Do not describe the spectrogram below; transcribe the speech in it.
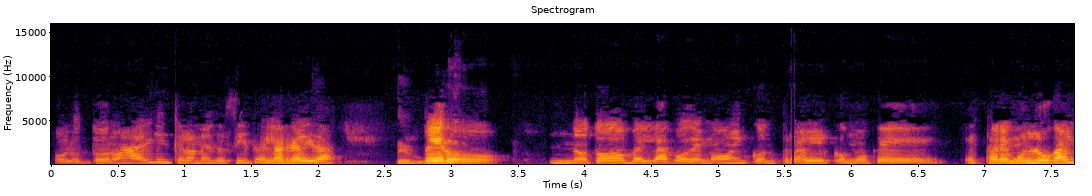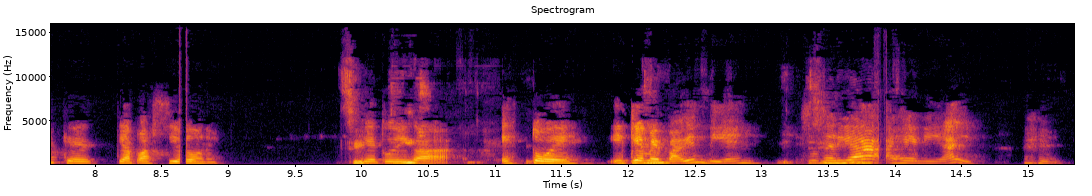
o los dono a alguien que lo necesite, es la realidad. Pero no todos, ¿verdad? Podemos encontrar como que estar en un lugar que te apasione. Que tú digas, esto es. Y que me paguen bien. Eso sería genial.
